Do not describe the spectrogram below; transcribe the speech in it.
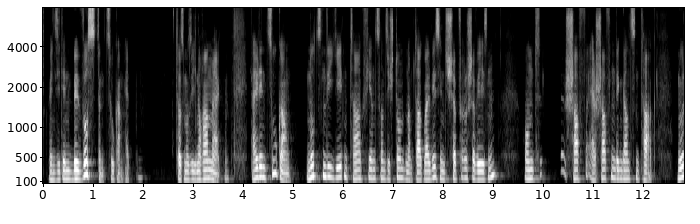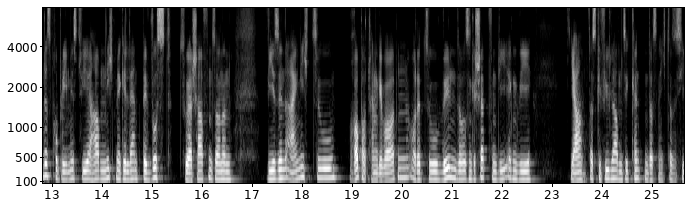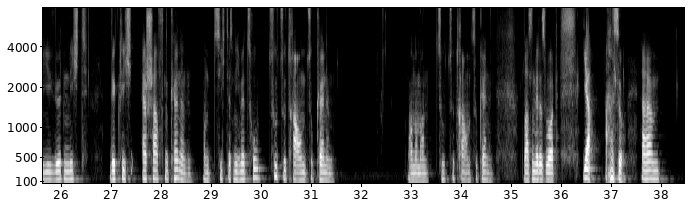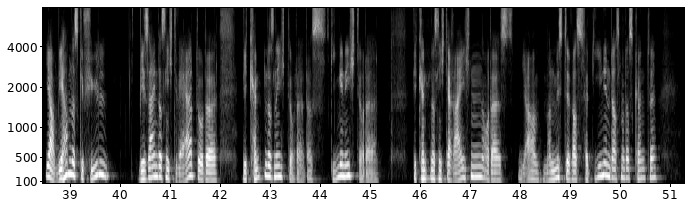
wenn sie den bewussten Zugang hätten. Das muss ich noch anmerken. Weil den Zugang nutzen wir jeden Tag 24 Stunden am Tag, weil wir sind schöpferische Wesen und erschaffen den ganzen Tag. Nur das Problem ist, wir haben nicht mehr gelernt, bewusst zu erschaffen, sondern wir sind eigentlich zu Robotern geworden oder zu willenlosen Geschöpfen, die irgendwie ja das Gefühl haben, sie könnten das nicht. Also sie würden nicht wirklich erschaffen können und sich das nicht mehr zu, zuzutrauen zu können. Mann, oh Mann, zuzutrauen zu können. Lassen wir das Wort. Ja, also, ähm, ja, wir haben das Gefühl, wir seien das nicht wert oder wir könnten das nicht oder das ginge nicht oder wir könnten das nicht erreichen oder es, ja, man müsste was verdienen, dass man das könnte.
